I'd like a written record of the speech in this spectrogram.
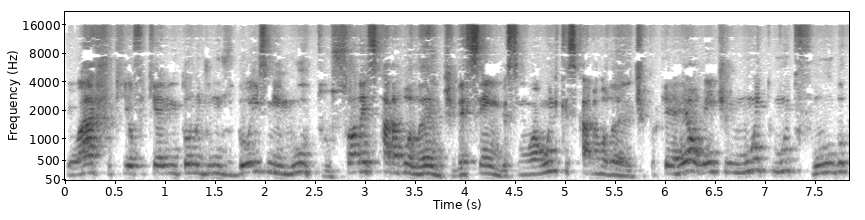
Eu acho que eu fiquei em torno de uns dois minutos só na escada rolante, descendo, assim, uma única escada rolante, porque é realmente muito, muito fundo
